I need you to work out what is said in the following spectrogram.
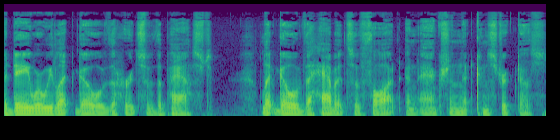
a day where we let go of the hurts of the past let go of the habits of thought and action that constrict us.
